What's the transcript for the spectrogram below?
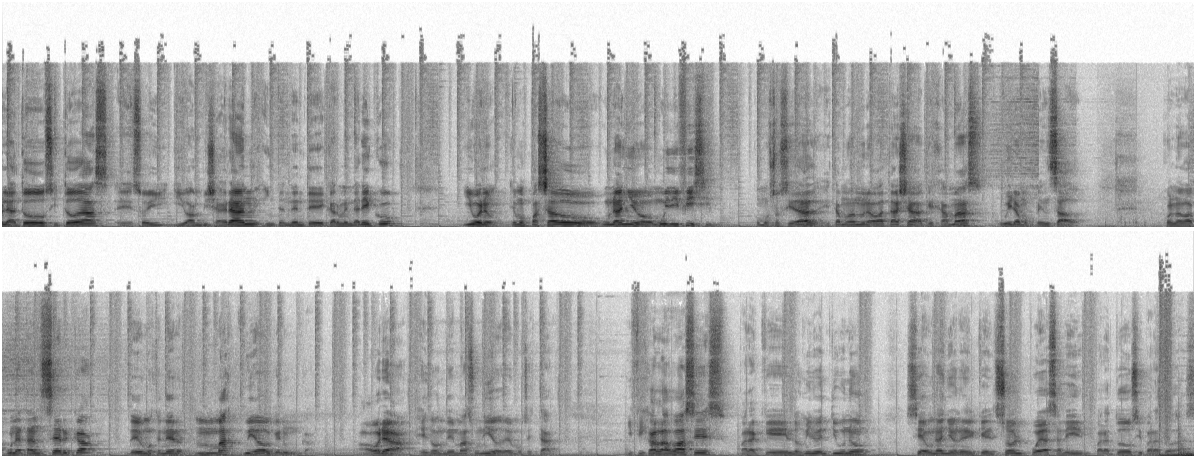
Hola a todos y todas, eh, soy Iván Villagrán, intendente de Carmen de Areco. Y bueno, hemos pasado un año muy difícil. Como sociedad estamos dando una batalla que jamás hubiéramos pensado. Con la vacuna tan cerca debemos tener más cuidado que nunca. Ahora es donde más unidos debemos estar. Y fijar las bases para que el 2021 sea un año en el que el sol pueda salir para todos y para todas.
